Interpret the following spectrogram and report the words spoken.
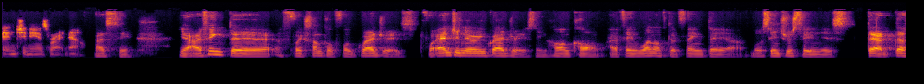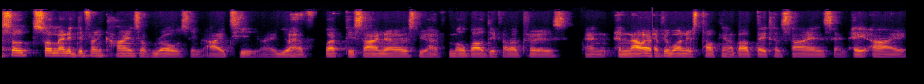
engineers right now. I see. Yeah, I think the, for example, for graduates, for engineering graduates in Hong Kong, I think one of the things they are most interested in is there. There's so so many different kinds of roles in IT. Right? You have web designers, you have mobile developers, and and now everyone is talking about data science and AI.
